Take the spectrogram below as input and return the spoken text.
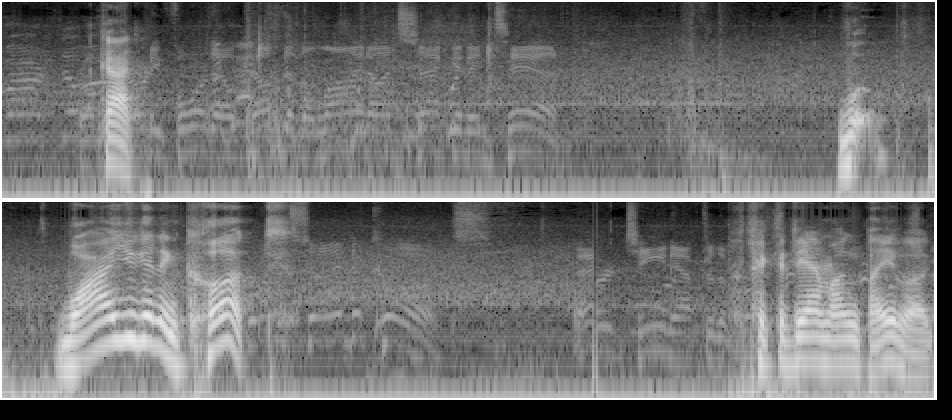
God. Why are you getting cooked? Pick the damn wrong playbook.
